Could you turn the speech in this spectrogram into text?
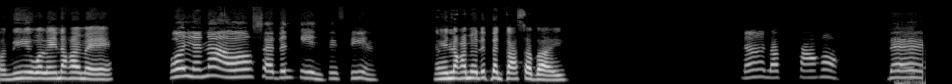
Pag-iwalay na kami, Oh, yan na, oh. 17, 15. ngayon lang kami ulit nagkasabay. Na, lapit ako. There.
